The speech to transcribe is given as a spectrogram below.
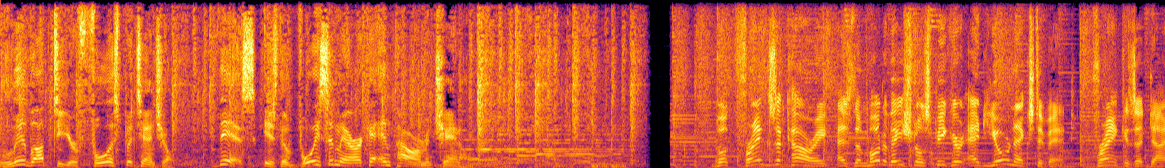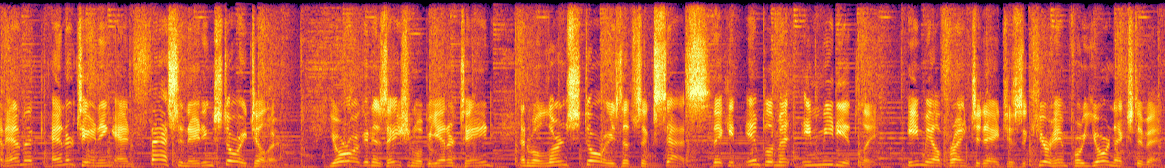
Live up to your fullest potential. This is the Voice America Empowerment Channel. Book Frank Zaccari as the motivational speaker at your next event. Frank is a dynamic, entertaining, and fascinating storyteller. Your organization will be entertained and will learn stories of success they can implement immediately. Email Frank today to secure him for your next event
